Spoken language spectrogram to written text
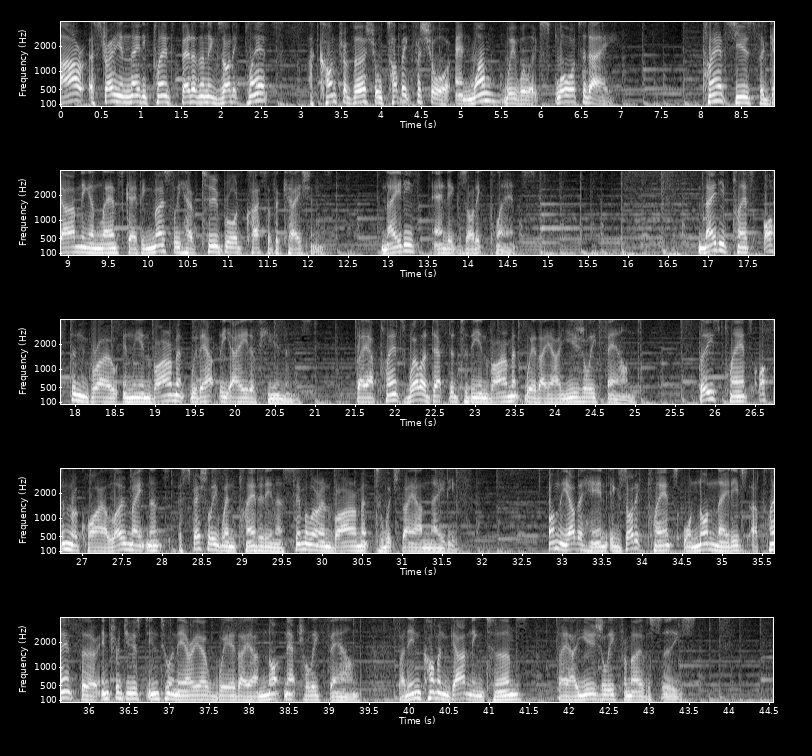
Are Australian native plants better than exotic plants? A controversial topic for sure, and one we will explore today. Plants used for gardening and landscaping mostly have two broad classifications native and exotic plants. Native plants often grow in the environment without the aid of humans. They are plants well adapted to the environment where they are usually found. These plants often require low maintenance, especially when planted in a similar environment to which they are native. On the other hand, exotic plants or non-natives are plants that are introduced into an area where they are not naturally found, but in common gardening terms, they are usually from overseas.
